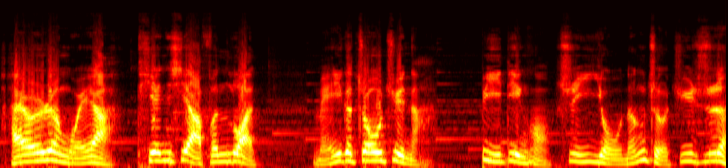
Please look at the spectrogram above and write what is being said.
孩儿认为啊，天下纷乱，每一个州郡呐、必定哦是以有能者居之。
